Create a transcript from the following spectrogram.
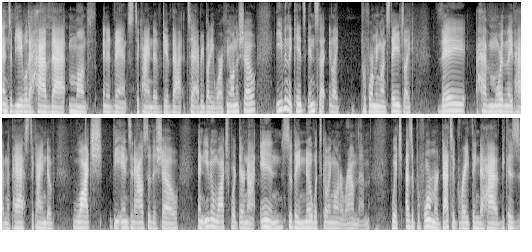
and to be able to have that month in advance to kind of give that to everybody working on the show. Even the kids inside like performing on stage like they have more than they've had in the past to kind of watch the ins and outs of the show and even watch what they're not in so they know what's going on around them which as a performer that's a great thing to have because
